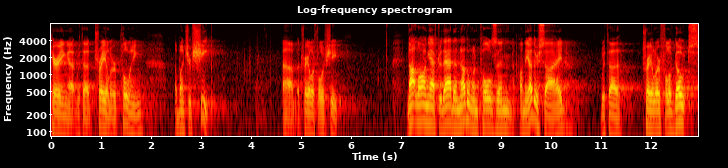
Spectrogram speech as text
carrying a, with a trailer pulling a bunch of sheep, uh, a trailer full of sheep. Not long after that, another one pulls in on the other side with a trailer full of goats.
